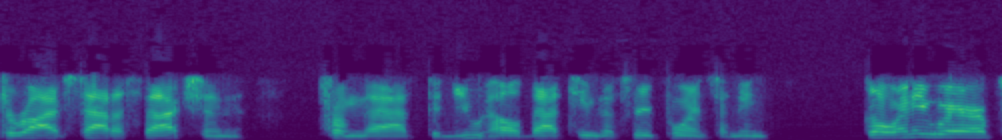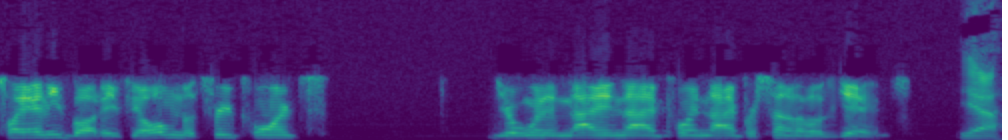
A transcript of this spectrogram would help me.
derive satisfaction from that, that you held that team to three points? I mean, go anywhere, play anybody. If you hold them to three points, you're winning 99.9% of those games. Yeah.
